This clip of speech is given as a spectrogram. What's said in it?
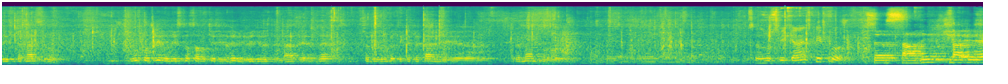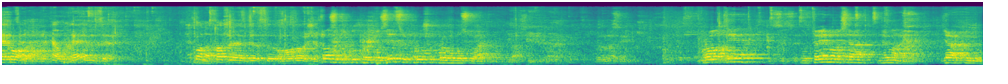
десь 15 років. Ну, потрібно десь 140 тисяч гривень виділити на ДНЗ, щоб зробити капітальний е, ремонт огорожі. Це з освітянських коштів? Це сади чи Так, ГНЗ, школа? яка ГНЗ. Школа теж без огорожі. Хто за таку пропозицію, прошу проголосувати. Проти? Утримався? Немає. Дякую.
